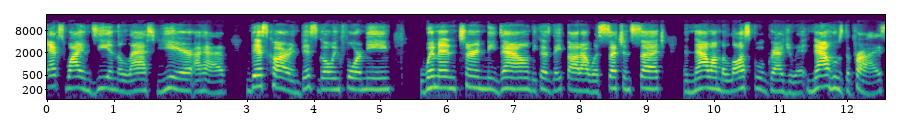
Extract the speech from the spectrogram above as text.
X, Y, and Z in the last year. I have this car and this going for me. Women turned me down because they thought I was such and such. And now I'm a law school graduate. Now who's the prize?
